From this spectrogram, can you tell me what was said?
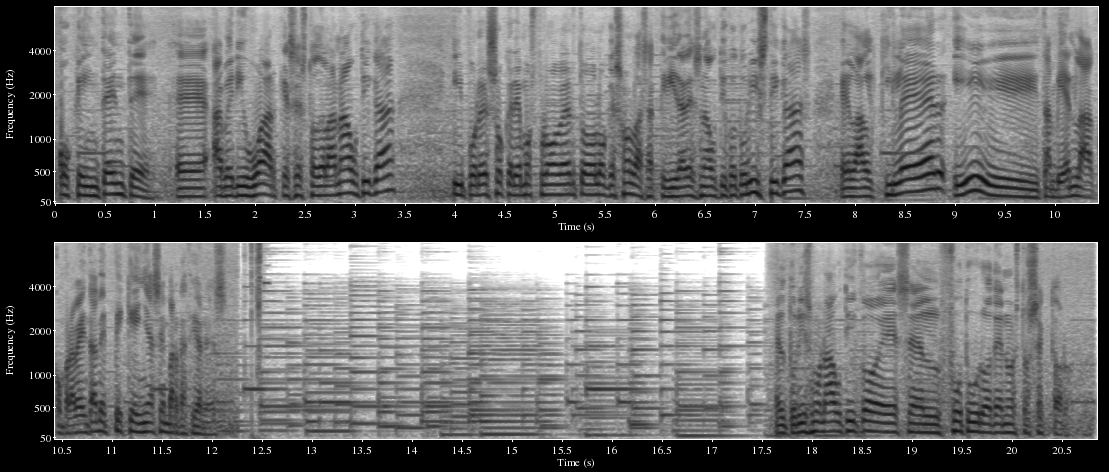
o que intente eh, averiguar qué es esto de la náutica y por eso queremos promover todo lo que son las actividades náutico-turísticas, el alquiler y también la compraventa de pequeñas embarcaciones. El turismo náutico es el futuro de nuestro sector.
